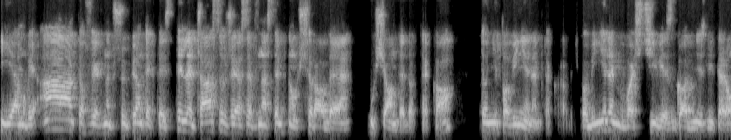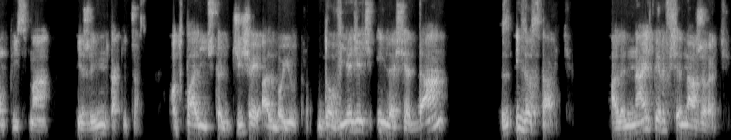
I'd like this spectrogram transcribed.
i ja mówię, a to jak na przyszły piątek to jest tyle czasu, że ja sobie w następną środę usiądę do tego, to nie powinienem tak robić. Powinienem właściwie zgodnie z literą pisma, jeżeli mam taki czas, odpalić to dzisiaj albo jutro, dowiedzieć ile się da i zostawić. Ale najpierw się nażreć.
